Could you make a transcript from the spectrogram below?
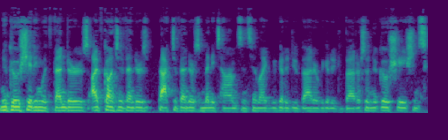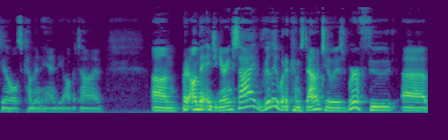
negotiating with vendors. I've gone to vendors, back to vendors many times and saying like, we got to do better. We got to do better. So negotiation skills come in handy all the time. Um, but on the engineering side, really what it comes down to is we're a food, uh,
